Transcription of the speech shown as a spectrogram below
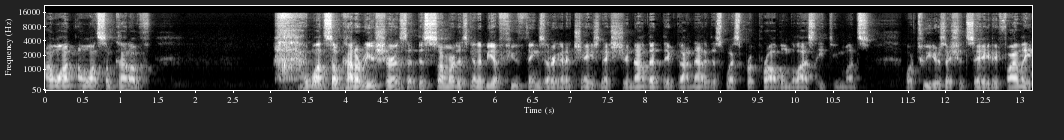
I want I want some kind of I want some kind of reassurance that this summer there's going to be a few things that are going to change next year. Now that they've gotten out of this Westbrook problem the last 18 months or two years, I should say, they finally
